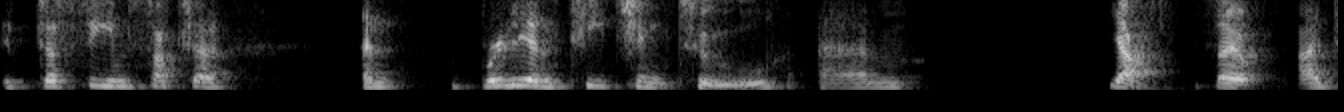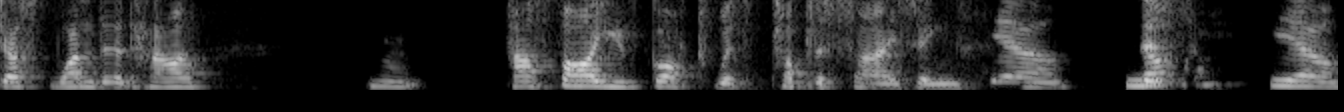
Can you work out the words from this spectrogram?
it just seems such a a brilliant teaching tool. Um, yeah, so I just wondered how, Mm. how far you've got with publicizing Yeah, no, yeah,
